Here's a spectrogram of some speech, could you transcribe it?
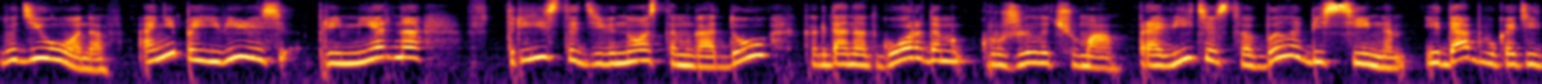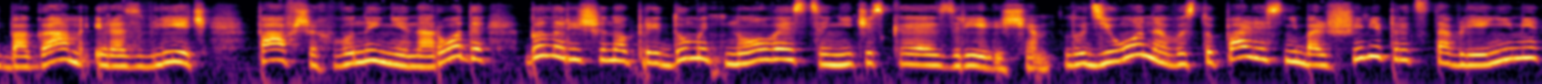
лудионов. Они появились примерно в 390 году, когда над городом кружила чума. Правительство было бессильным, и дабы угодить богам и развлечь павших в уныние народы, было решено придумать новое сценическое зрелище. Лудионы выступали с небольшими представлениями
